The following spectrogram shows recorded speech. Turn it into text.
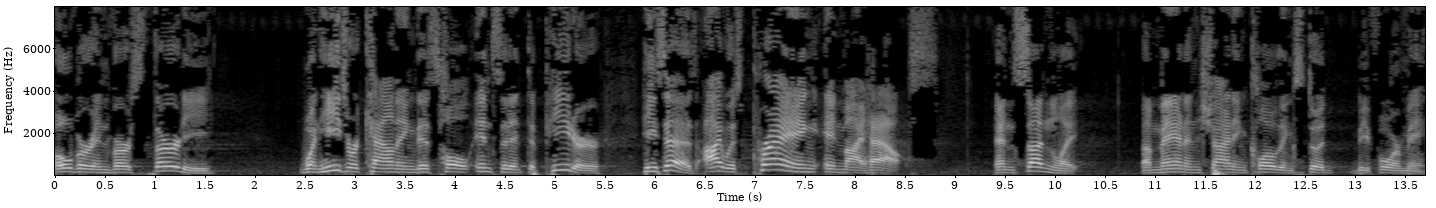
over in verse 30 when he's recounting this whole incident to Peter. He says, I was praying in my house, and suddenly a man in shining clothing stood before me.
